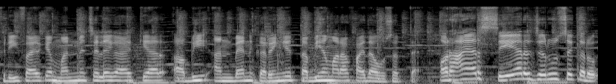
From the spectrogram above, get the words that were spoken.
फ्री फायर के मन में चलेगा कि यार अभी अनबैन करेंगे, तभी हमारा फ़ायदा हो सकता है। और हाँ यार शेयर ज़रूर से करो।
